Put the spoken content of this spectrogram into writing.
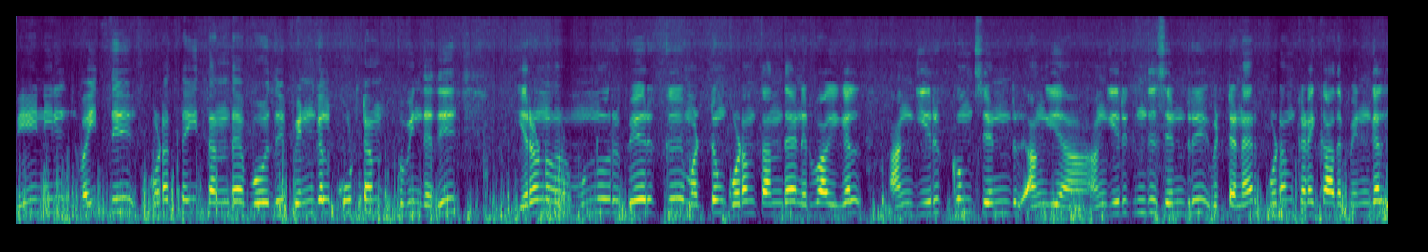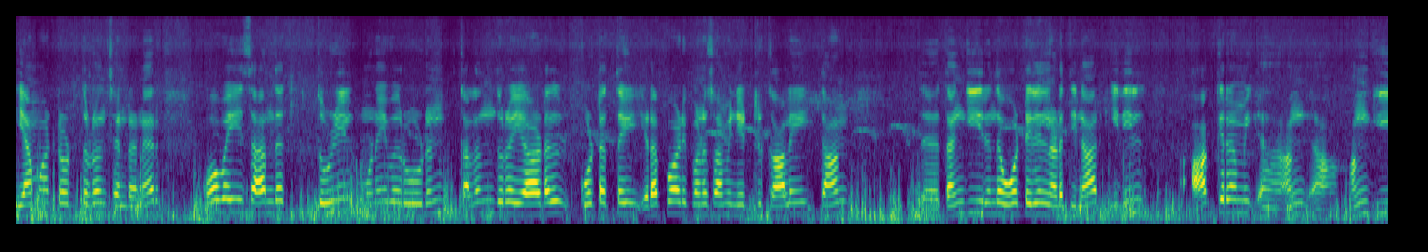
வேனில் வைத்து குடத்தை தந்த போது பெண்கள் கூட்டம் குவிந்தது. இருநூறு முந்நூறு பேருக்கு மட்டும் குடம் தந்த நிர்வாகிகள் அங்கிருக்கும் சென்று அங்கு அங்கிருந்து சென்று விட்டனர். குடம் கிடைக்காத பெண்கள் ஏமாற்றத்துடன் சென்றனர். கோவையை சார்ந்த தொழில் முனைவருடன் கலந்துரையாடல் கூட்டத்தை எடப்பாடி பழனிசாமி நேற்று காலை தான் தங்கியிருந்த ஓட்டலில் நடத்தினார். இதில் ஆக்கிரமி அங்கீ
